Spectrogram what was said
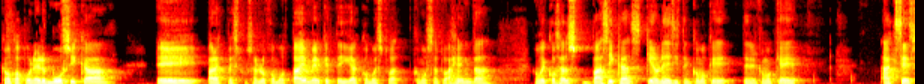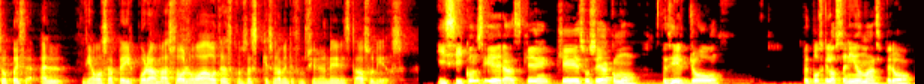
como para poner música, eh, para pues, usarlo como timer, que te diga cómo, es tu, cómo está tu agenda, como que cosas básicas que no necesiten como que tener como que acceso pues al, digamos, a pedir por Amazon o a otras cosas que solamente funcionan en Estados Unidos. ¿Y si consideras que, que eso sea como, es decir, yo, pues vos que lo has tenido más, pero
